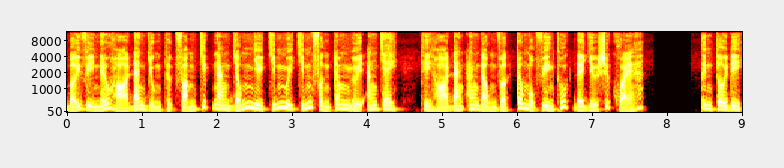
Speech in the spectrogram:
bởi vì nếu họ đang dùng thực phẩm chức năng giống như 99% người ăn chay, thì họ đang ăn động vật trong một viên thuốc để giữ sức khỏe. Tin tôi đi,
